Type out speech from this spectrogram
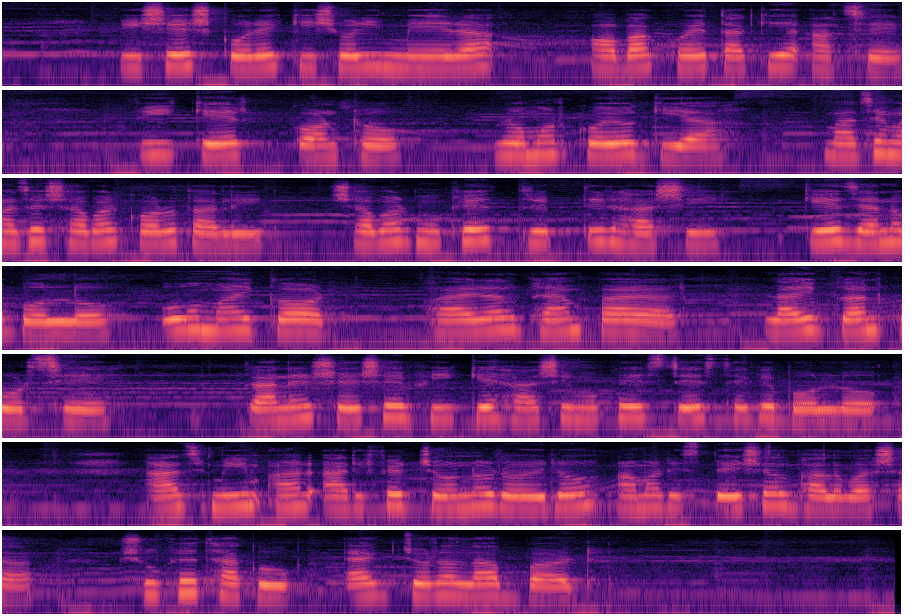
বিশেষ করে কিশোরী মেয়েরা অবাক হয়ে তাকিয়ে আছে। ফি কের কণ্ঠ। ভ্রমর কয়ো গিয়া। মাঝে মাঝে সবার করতালি সবার মুখে তৃপ্তির হাসি। কে যেন বলল, ও my god, viral vampire, live গান করছে। গানের শেষে ভি কে হাসি মুখে স্টেজ থেকে বলল, আজ মিম আর আরিফের জন্য রইল আমার স্পেশাল ভালোবাসা। সুখে থাকুক, এক জোড়া লাভ বার্ড।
